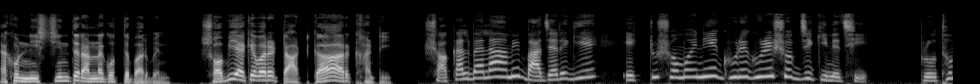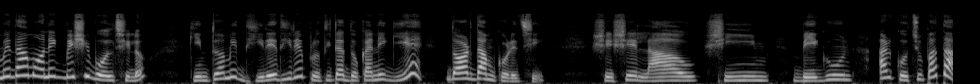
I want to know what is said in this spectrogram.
এখন নিশ্চিন্তে রান্না করতে পারবেন। সবই একেবারে টাটকা আর খাঁটি। সকালবেলা আমি বাজারে গিয়ে একটু সময় নিয়ে ঘুরে ঘুরে সবজি কিনেছি। প্রথমে দাম অনেক বেশি বলছিল, কিন্তু আমি ধীরে ধীরে প্রতিটা দোকানে গিয়ে দরদাম করেছি। শেষে লাউ, শিম, বেগুন আর কচুপাতা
